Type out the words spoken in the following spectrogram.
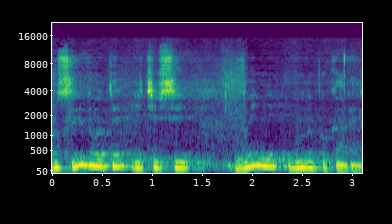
розслідувати і ті всі винні були покарані.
